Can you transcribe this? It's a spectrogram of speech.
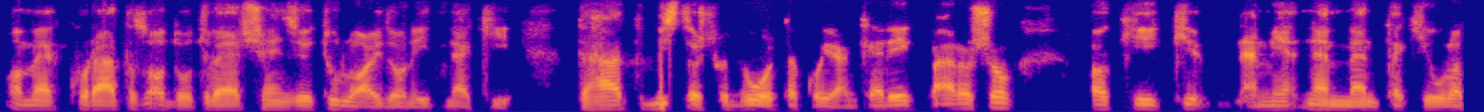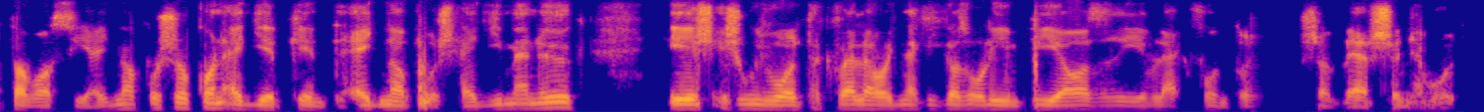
amekkorát az adott versenyző tulajdonít neki. Tehát biztos, hogy voltak olyan kerékpárosok, akik nem, nem mentek jól a tavaszi egynaposokon, egyébként egynapos hegyi menők, és, és úgy voltak vele, hogy nekik az olimpia az az év legfontosabb versenye volt.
